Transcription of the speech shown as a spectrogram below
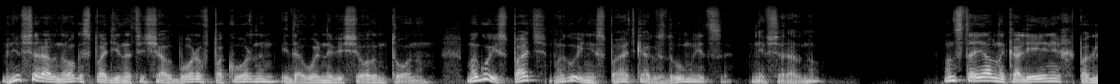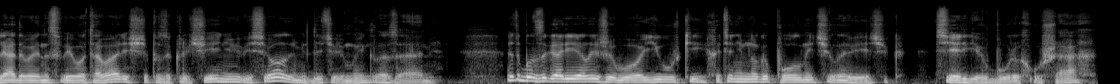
«Мне все равно, господин», — отвечал Боров покорным и довольно веселым тоном. «Могу и спать, могу и не спать, как вздумается, мне все равно». Он стоял на коленях, поглядывая на своего товарища по заключению веселыми для тюрьмы глазами. Это был загорелый, живой, юркий, хотя немного полный человечек. Серьги в бурых ушах,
